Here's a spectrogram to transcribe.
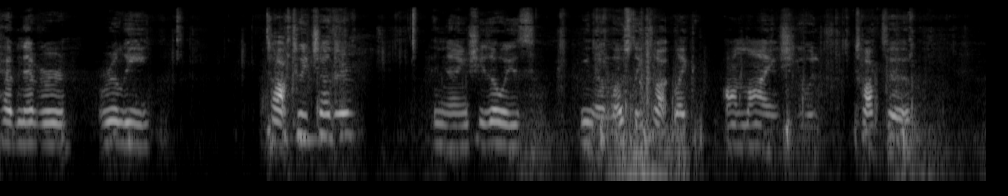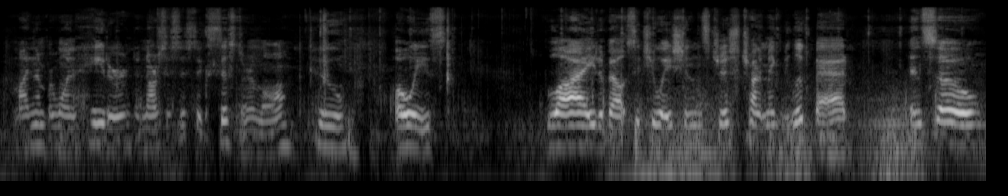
have never really talked to each other. You know, she's always, you know, mostly talked like online. She would talk to my number one hater, the narcissistic sister-in-law, who always lied about situations, just trying to make me look bad. And so,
